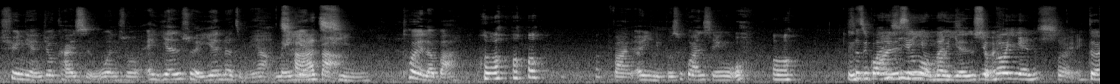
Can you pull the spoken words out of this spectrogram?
去年就开始问说，哎，淹水淹的怎么样？没淹吧？退了吧？反哎你不是关心我哦，你是关心有没有淹水？有没有淹水？对，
